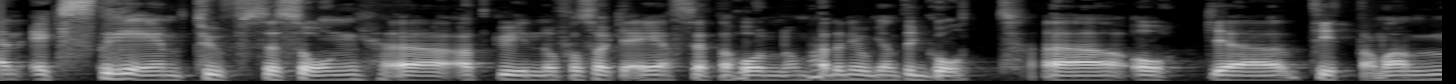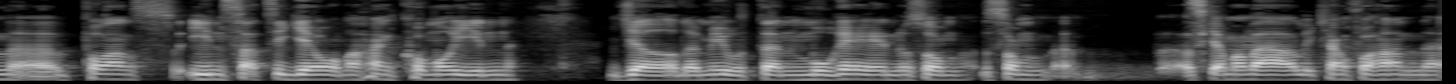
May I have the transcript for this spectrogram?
en extremt tuff säsong. Uh, att gå in och försöka ersätta honom hade nog inte gått. Uh, och uh, tittar man på hans insats igår när han kommer in, gör det mot en Moreno som, som ska man vara ärlig kanske han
